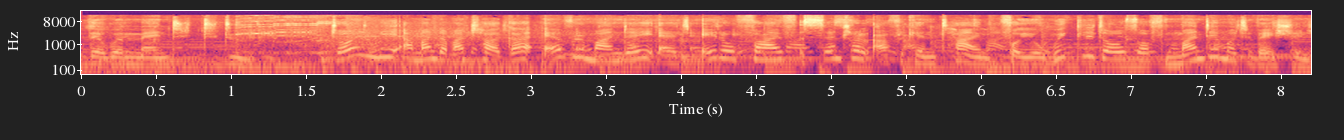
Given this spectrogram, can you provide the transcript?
they were meant to do. Join me, Amanda Machaga, every Monday at 8.05 Central African Time for your weekly dose of Monday Motivation,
